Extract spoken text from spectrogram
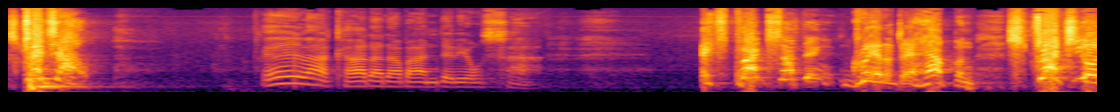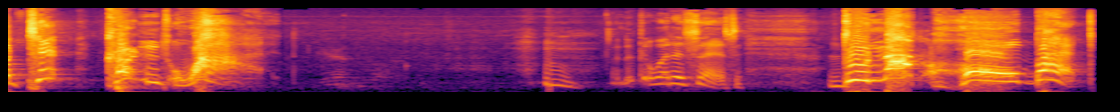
Stretch out. Expect something greater to happen. Stretch your tent curtains wide. Hmm. Look at what it says. Do not hold back.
